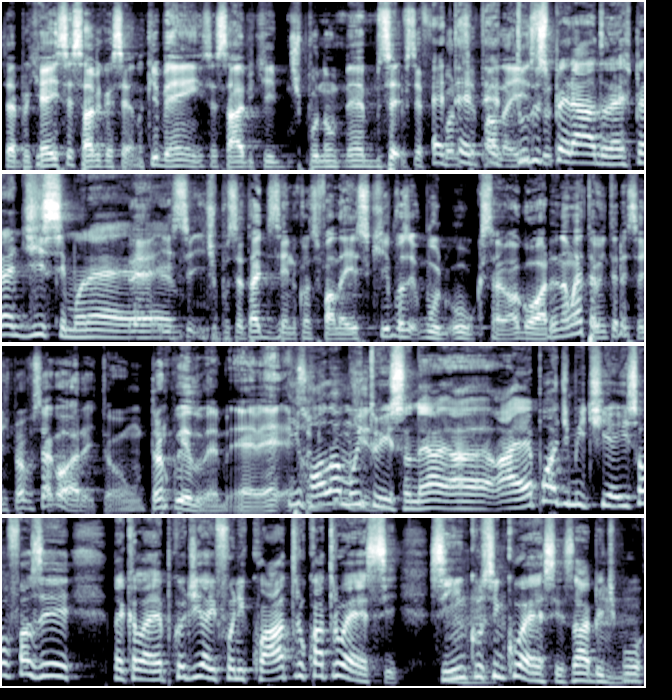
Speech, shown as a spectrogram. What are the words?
Sabe? Porque aí você sabe que vai ser ano que vem, você sabe que, tipo, não. né, você, você- É, quando é- você fala é tudo isso. esperado, né? Esperadíssimo, né? É, e tipo, você tá dizendo quando você fala isso que você- o, o que saiu agora não é tão interessante pra você agora. Então, tranquilo. É, é- é E rola muito isso, né? A, a Apple admitia isso ao fazer naquela época de iPhone 4, 4S, 5, Uhum. 5S, sabe? Tipo,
